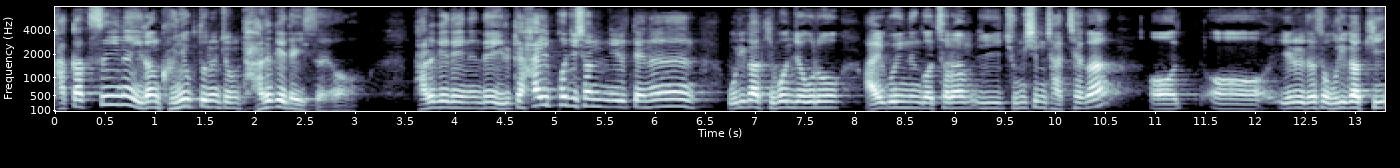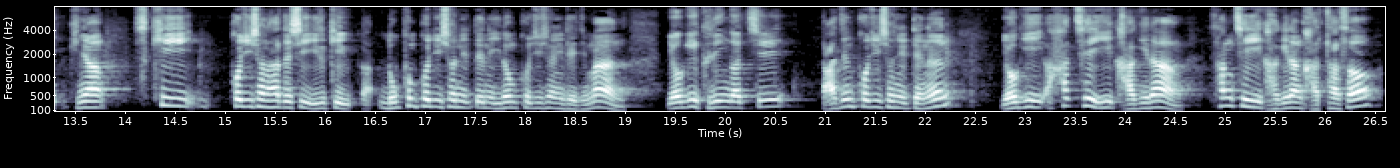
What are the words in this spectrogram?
각각 쓰이는 이런 근육들은 좀 다르게 돼 있어요. 다르게 돼 있는데, 이렇게 하이 포지션일 때는 우리가 기본적으로 알고 있는 것처럼 이 중심 자체가, 어, 어, 예를 들어서 우리가 기, 그냥 스키 포지션 하듯이 이렇게 높은 포지션일 때는 이런 포지션이 되지만 여기 그림같이 낮은 포지션일 때는 여기 하체 이 각이랑 상체 이 각이랑 같아서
